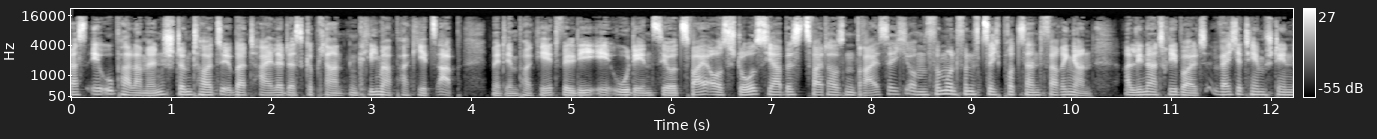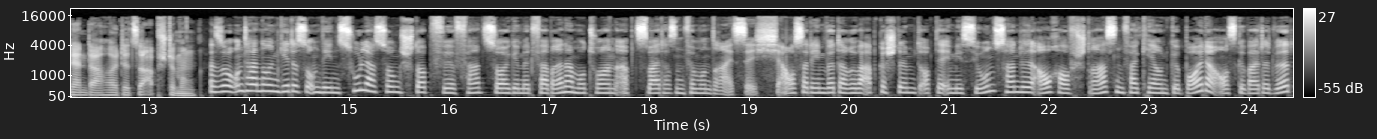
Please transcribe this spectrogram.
Das EU-Parlament stimmt heute über Teile des geplanten Klimapakets ab. Mit dem Paket will die EU den CO2-Ausstoß ja bis 2030 um 55 Prozent verringern. Alina Tribold, welche Themen stehen denn da heute zur Abstimmung? Also unter anderem geht es um den Zulassungsstopp für Fahrzeuge mit Verbrennermotoren ab 2035. Außerdem wird darüber abgestimmt, ob der Emissionshandel auch auf Straßenverkehr und Gebäude ausgeweitet wird,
